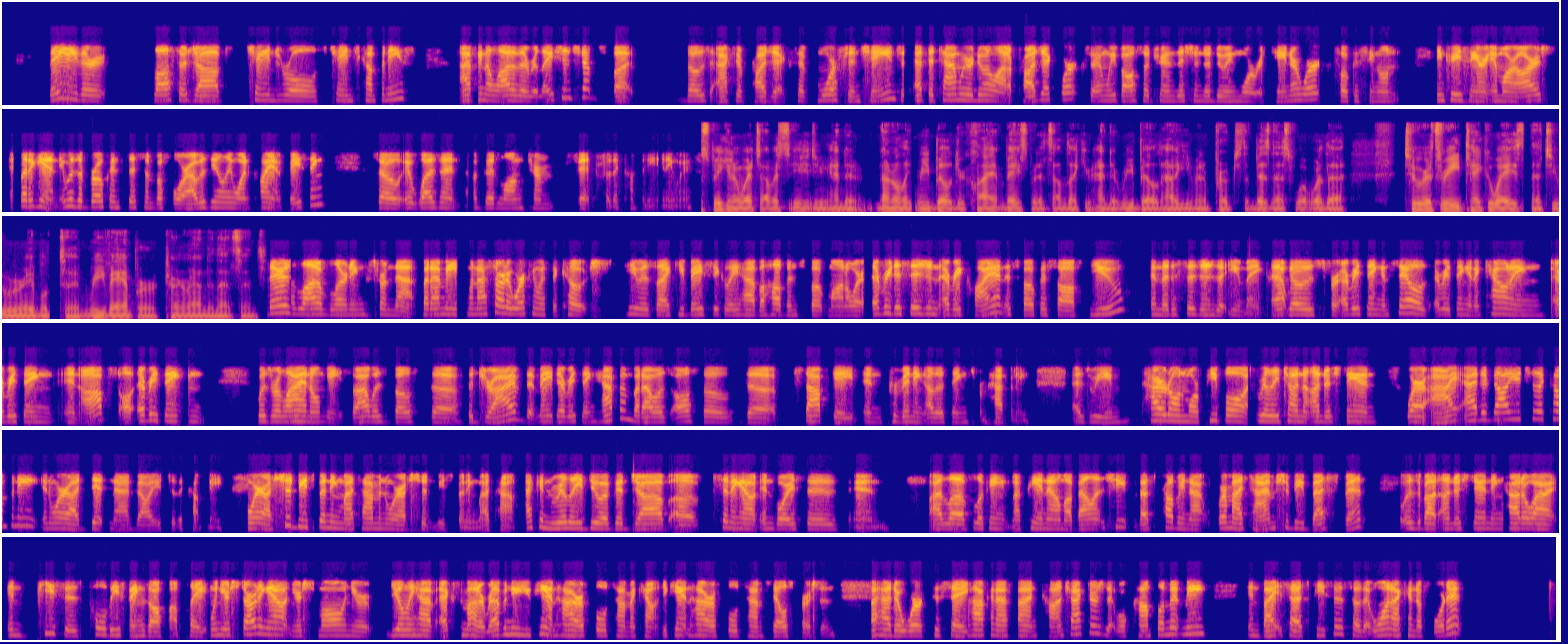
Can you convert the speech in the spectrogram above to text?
they either lost their jobs, changed roles, changed companies. I've seen a lot of the relationships, but those active projects have morphed and changed. At the time, we were doing a lot of project work, and we've also transitioned to doing more retainer work, focusing on increasing our MRRs. But again, it was a broken system before. I was the only one client facing, so it wasn't a good long term fit for the company anyway. Speaking of which, obviously you had to not only rebuild your client base, but it sounds like you had to rebuild how you even approach the business. What were the two or three takeaways that you were able to revamp or turn around in that sense? There's a lot of learnings from that. But I mean, when I started working with the coach, he was like, you basically have a hub and spoke model where every decision, every client is focused off you and the decisions that you make. That goes for everything in sales, everything in accounting, everything in ops, all, everything was relying on me. So I was both the the drive that made everything happen, but I was also the stopgate in preventing other things from happening. As we hired on more people, really trying to understand where I added value to the company and where I didn't add value to the company, where I should be spending my time and where I shouldn't be spending my time. I can really do a good job of sending out invoices and I love looking at my P&L, my balance sheet, that's probably not where my time should be best spent. It was about understanding how do I, in pieces, pull these things off my plate. When you're starting out and you're small and you're you only have X amount of revenue, you can't hire a full time accountant. You can't hire a full time salesperson. I had to work to say, how can I find contractors that will complement me in bite sized pieces so that one, I can afford it,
